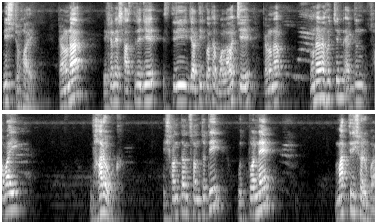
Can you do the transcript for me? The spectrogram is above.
নিষ্ঠ হয়। কেননা এখানে শাস্ত্রে যে স্ত্রী জাতির কথা বলা হচ্ছে, কেননা ওনারা হচ্ছেন একজন সবাই ধারক। এই সন্তান সন্ততি উৎপন্নের মাতৃস্বরূপা।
